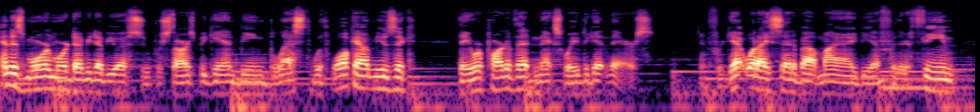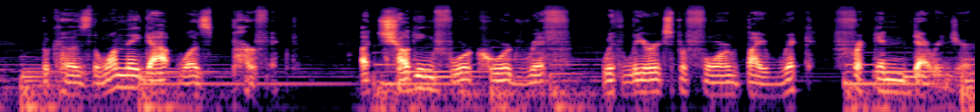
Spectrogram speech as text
And as more and more WWF superstars began being blessed with walkout music, they were part of that next wave to get theirs. And forget what I said about my idea for their theme, because the one they got was perfect. A chugging four chord riff with lyrics performed by Rick Frickin' Derringer.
